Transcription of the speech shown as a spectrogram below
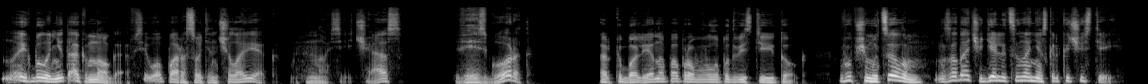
но их было не так много, всего пара сотен человек. Но сейчас весь город. Аркабалена попробовала подвести итог. В общем и целом, задача делится на несколько частей.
